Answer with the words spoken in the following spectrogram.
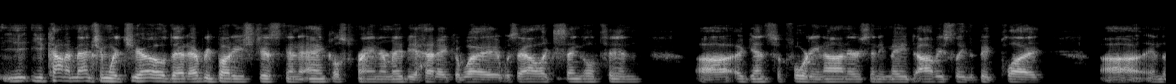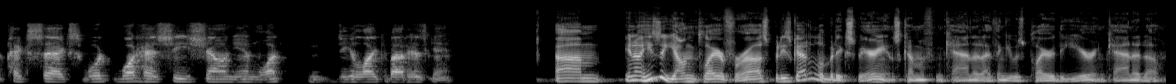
you, you kind of mentioned with Joe that everybody's just an ankle sprain or maybe a headache away. It was Alex Singleton uh, against the 49ers, and he made obviously the big play uh, in the pick six. What what has he shown you, and what do you like about his game? Um, you know, he's a young player for us, but he's got a little bit of experience coming from Canada. I think he was Player of the Year in Canada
